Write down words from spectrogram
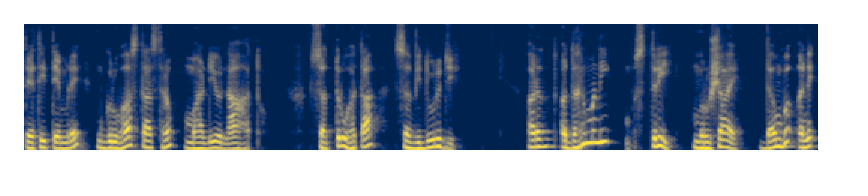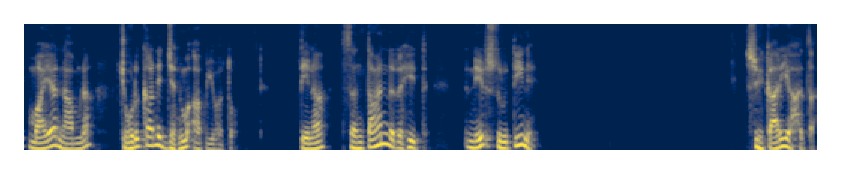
તેથી તેમણે ગૃહસ્થાશ્રમ માંડ્યો ના હતો. શત્રુ હતા સવિદુરજી. અધર્મની સ્ત્રી મૃષાએ દંભ અને માયા નામના જોડકાને જન્મ આપ્યો હતો. તેના સંતાન રહિત નિર્શ્રુતિને સ્વીકાર્યા હતા.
